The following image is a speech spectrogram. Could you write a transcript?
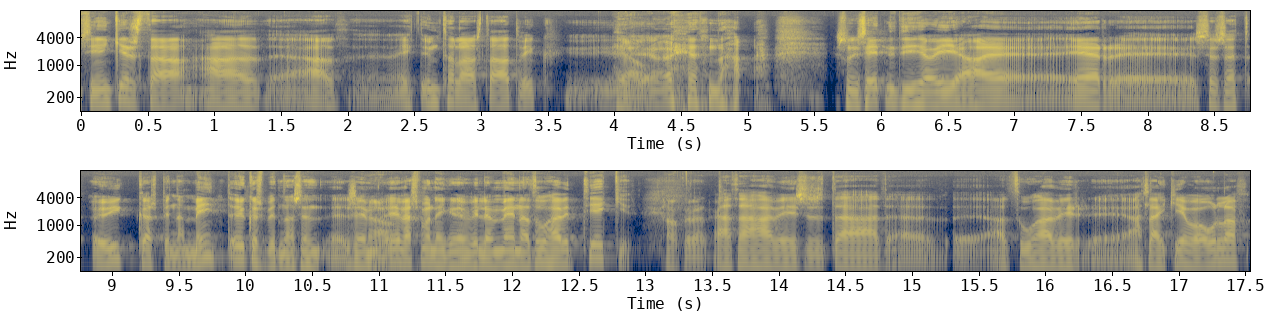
síðan gerist það að, að eitt umtalaðasta atvik Já. hérna, svona í setni tíð hjá IA er eh, sagt aukaspinna, meint aukaspinna sem, sem Já. vestmanninginu vilja meina að þú hafi tekið Akkurat. að það hafi sagt, að, að, að þú hafir alltaf að gefa Ólaf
